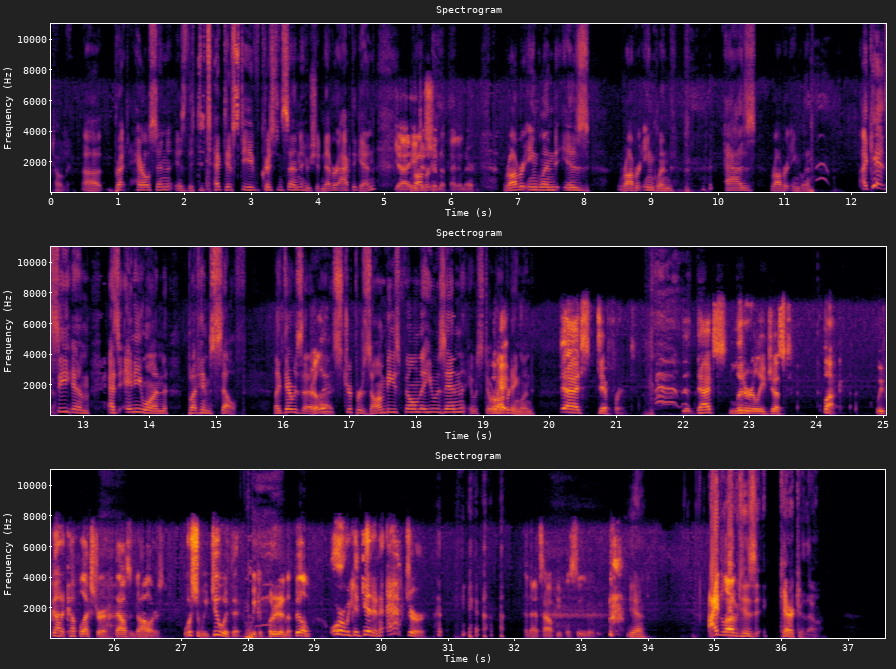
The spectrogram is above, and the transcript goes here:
Totally. Uh, Brett Harrelson is the detective Steve Christianson, who should never act again. Yeah, he Robert- just shouldn't have been in there. Robert Englund is Robert Englund as Robert Englund. I can't see him as anyone but himself. Like there was a, Really? a stripper zombies film that he was in. It was still Okay. Robert Englund. That's different. That's literally just fuck. We've got a couple extra thousand dollars. What should we do with it? We could put it in the film, or we could get an actor. And that's how people see the movie. Yeah. I loved his character though.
